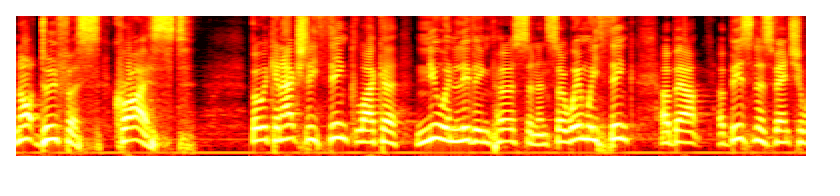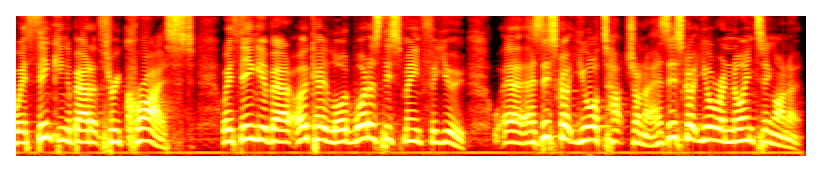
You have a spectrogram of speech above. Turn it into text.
not doofus, Christ but we can actually think like a new and living person. And so when we think about a business venture, we're thinking about it through Christ. We're thinking about, okay, Lord, what does this mean for you? Uh, has this got your touch on it? Has this got your anointing on it?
